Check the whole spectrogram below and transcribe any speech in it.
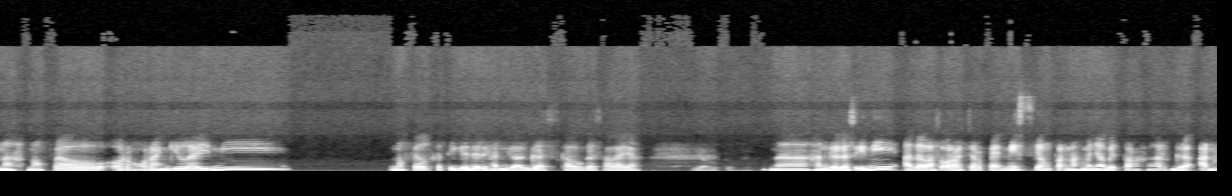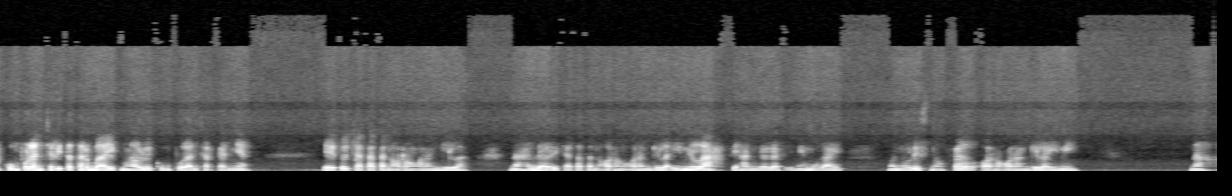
Nah, novel Orang-orang Gila ini novel ketiga dari Han Gagas, kalau nggak salah ya. Ya betul. Nah, Han Gagas ini adalah seorang cerpenis yang pernah menyabet penghargaan kumpulan cerita terbaik melalui kumpulan cerpennya, yaitu Catatan Orang-Orang Gila. Nah, dari Catatan Orang-Orang Gila inilah si Han Gagas ini mulai menulis novel Orang-Orang Gila ini. Nah,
